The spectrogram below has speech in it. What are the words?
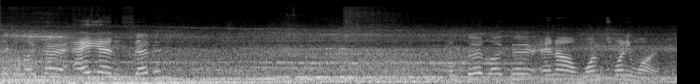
Second loco AN7 and third loco NR121.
